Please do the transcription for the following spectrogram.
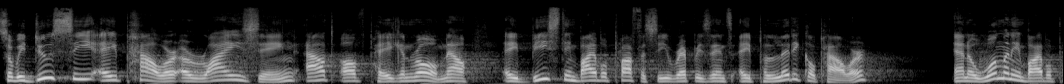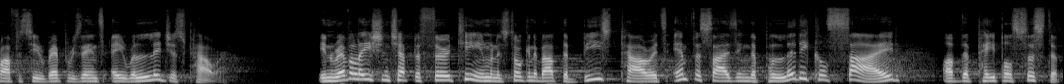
So we do see a power arising out of pagan Rome. Now, a beast in Bible prophecy represents a political power, and a woman in Bible prophecy represents a religious power. In Revelation chapter 13, when it's talking about the beast power, it's emphasizing the political side of the papal system.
